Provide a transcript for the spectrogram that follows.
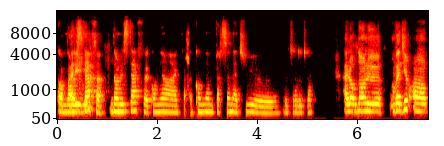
dans le staff dans le staff combien combien de personnes as-tu euh, autour de toi? Alors, dans le, on va dire en,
